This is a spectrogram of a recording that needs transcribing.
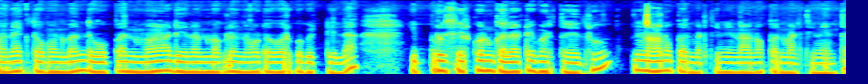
ಮನೆಗೆ ತೊಗೊಂಡು ಬಂದು ಓಪನ್ ಮಾಡಿ ನನ್ನ ಮಗಳು ನೋಡೋವರೆಗೂ ಬಿಟ್ಟಿಲ್ಲ. ಇಬ್ಬರು ಸೇರ್ಕೊಂಡು ಗಲಾಟೆ ಮಾಡ್ತಾಯಿದ್ರು ನಾನು ಓಪನ್ ಮಾಡ್ತೀನಿ, ನಾನು ಓಪನ್ ಮಾಡ್ತೀನಿ ಅಂತ.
